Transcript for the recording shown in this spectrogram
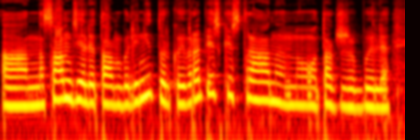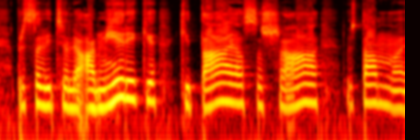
На самом деле там были не только европейские страны, но также были представители Америки, Китая, США. То есть там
